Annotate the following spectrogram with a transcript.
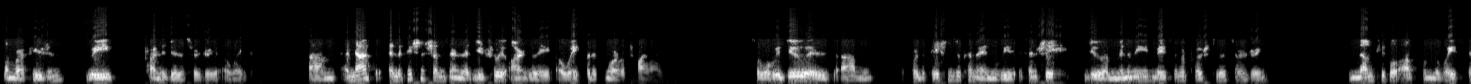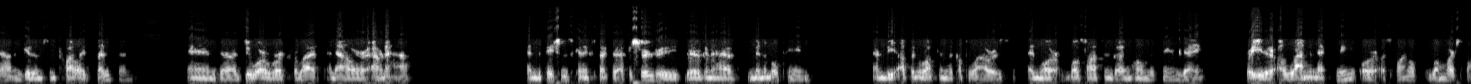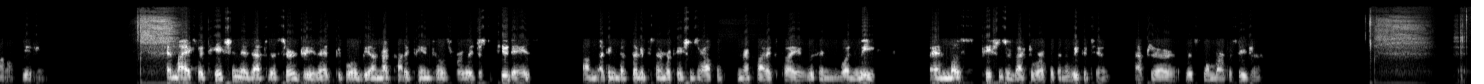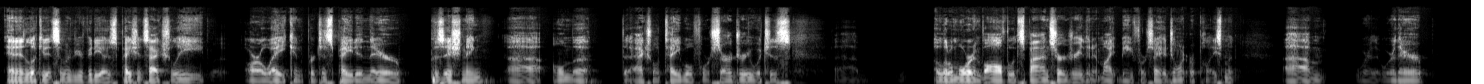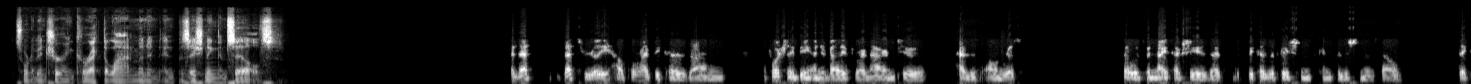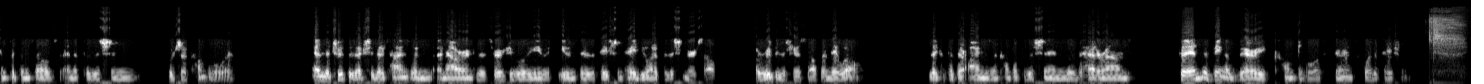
lumbar fusion, we try to do the surgery awake. Um, and not, and the patients should understand that you truly aren't really awake, but it's more of a twilight. So what we do is, um, for the patients who come in, we essentially do a minimally invasive approach to the surgery, numb people up from the waist down, and give them some twilight medicine, and uh, do our work for about an hour, hour and a half. And the patients can expect that after surgery, they're going to have minimal pain and be up and walking in a couple hours, and more most often going home the same day for either a laminectomy or a spinal lumbar spinal fusion. And my expectation is after the surgery that people will be on narcotic pain pills for really just a few days. Um, I think about 70% of our patients are off of narcotics by within one week. And most patients are back to work within a week or two after this lumbar procedure. And in looking at some of your videos, patients actually are awake and participate in their positioning uh, on the the actual table for surgery, which is uh, a little more involved with spine surgery than it might be for, say, a joint replacement, um, where where they're sort of ensuring correct alignment and, and positioning themselves. And that's that's really helpful, right? Because um, unfortunately, being on your belly for an hour and two has its own risks so what's been nice actually is that because the patients can position themselves, they can put themselves in a position which they're comfortable with. And the truth is actually there are times when an hour into the surgery we'll even, even say to the patient, hey, do you want to position yourself or reposition yourself? And they will. They can put their arms in a comfortable position, move the head around. So it ends up being a very comfortable experience for the patient.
